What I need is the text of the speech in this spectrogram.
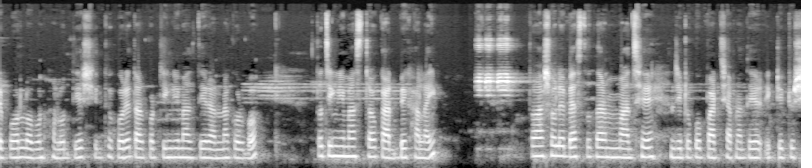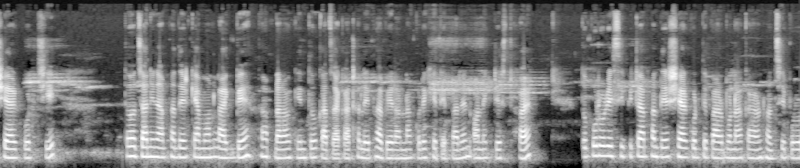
এরপর লবণ, হলুদ দিয়ে সিদ্ধ করে তারপর চিংড়ি মাছ দিয়ে রান্না করব। তো চিংড়ি মাছটাও কাটবে খালাই তো আসলে ব্যস্ততার মাঝে যেটুকু পারছি আপনাদের একটু একটু শেয়ার করছি। তো জানি না আপনাদের কেমন লাগবে। আপনারাও কিন্তু কাঁচা কাঁঠাল এভাবে রান্না করে খেতে পারেন, অনেক টেস্ট হয়। তো পুরো রেসিপিটা আপনাদের শেয়ার করতে পারব না, কারণ হচ্ছে পুরো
